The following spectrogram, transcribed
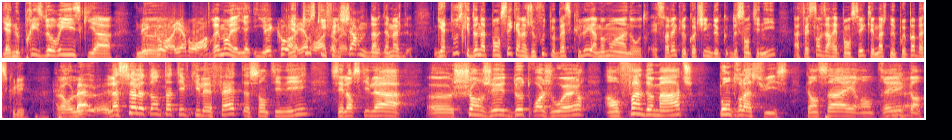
il y a une prise de risque, il y a une, Déco arrière droit. vraiment, il y a, il y a- il y a- Déco il y a arrière tout ce qui fait le charme d'un match. De, il y a tout ce qui donne à penser qu'un match de foot peut basculer à un moment ou à un autre. Et c'est vrai que le coaching de, de Santini a fait sans arrêt penser que les matchs ne pouvaient pas basculer. Alors, le- Bah, euh, la seule tentative qu'il ait faite, Santini, c'est lorsqu'il a euh, changé deux, trois joueurs en fin de match contre la Suisse. Quand ça est rentré, quand...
